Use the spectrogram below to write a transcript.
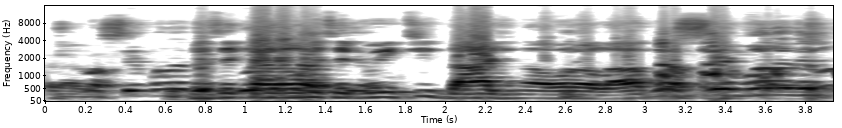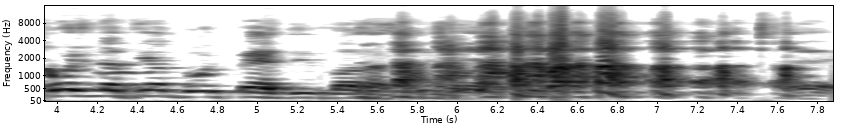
Acho que uma semana Eu pensei que depois. cada um recebia uma entidade na hora lá. Uma semana depois ainda tinha doido perdido lá nas trilhas. É.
